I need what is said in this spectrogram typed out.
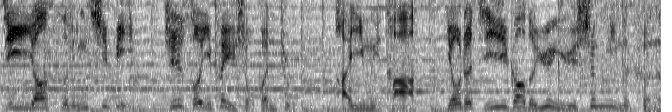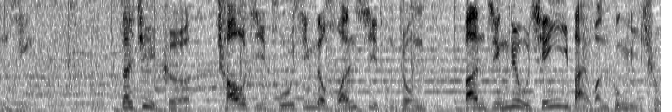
，G 幺四零七 b 之所以备受关注，还因为它有着极高的孕育生命的可能性。在这颗超级土星的环系统中，半径六千一百万公里处。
